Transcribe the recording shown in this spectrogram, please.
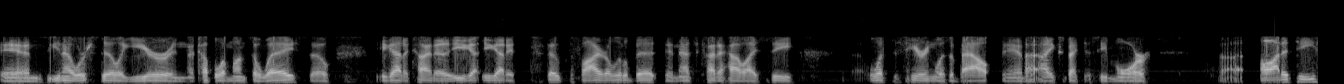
And you know, we're still a year and a couple of months away, so you got to kind of you got you got to stoke the fire a little bit, and that's kind of how I see what this hearing was about. And I expect to see more. Uh, oddities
